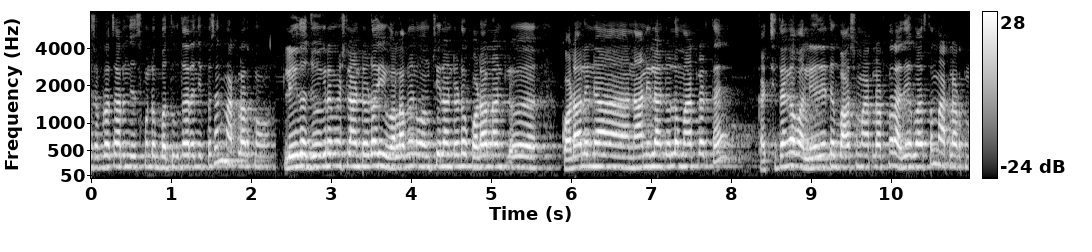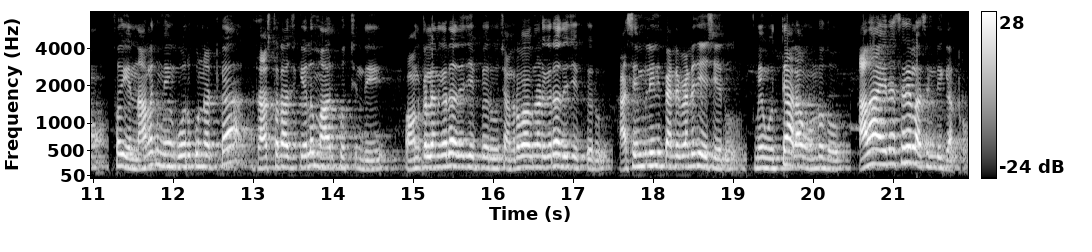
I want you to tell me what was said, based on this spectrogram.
విషప్రచారం చేసుకుంటూ బతుకుతారని చెప్పేసి అని మాట్లాడుతున్నావు. లేదా జోగి రమేష్ లాంటాడో ఈ వల్లభైన వంశీ లాంటాడో కొడాలి లాంటి కొడాలి నాని లాంటి వాళ్ళు మాట్లాడితే ఖచ్చితంగా వాళ్ళు ఏదైతే భాష మాట్లాడుతున్నారో అదే భాషతో మాట్లాడుతున్నాం. సో ఇన్నాళ్ళకి మేము కోరుకున్నట్టుగా రాష్ట్ర రాజకీయాల్లో మార్పు వచ్చింది. పవన్ కళ్యాణ్ గారు అదే చెప్పారు. చంద్రబాబు నాయుడు గారు అదే చెప్పారు. అసెంబ్లీని పెంట పెంట చేశారు. మేము వస్తే అలా ఉండదు. అలా అయినా సరే అసెంబ్లీకి వెళ్ళరు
